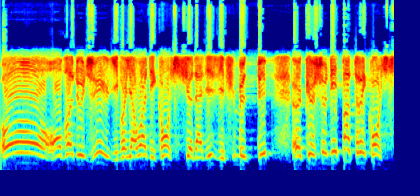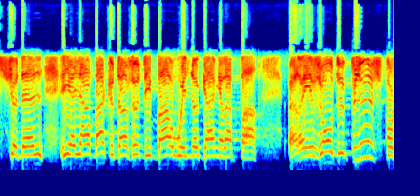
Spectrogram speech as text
Oh, on va nous dire, il va y avoir des constitutionnalistes, des fumeux de pipe, euh, que ce n'est pas très constitutionnel et elle embarque dans un débat où elle ne gagnera pas. Raison de plus pour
